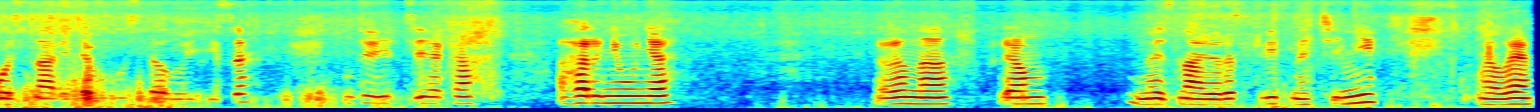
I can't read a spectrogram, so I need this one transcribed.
Ось навіть Августа Луїза. Дивіться, яка гарнюня. Вона прям не знаю, розквітне чи ні, але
